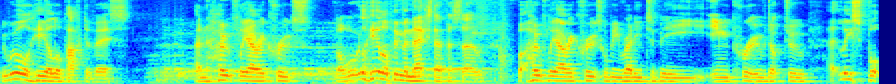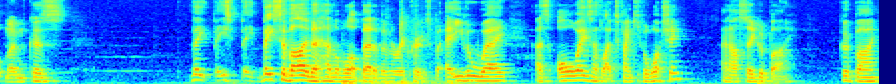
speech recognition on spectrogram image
We will heal up after this. And hopefully our recruits... Well, we'll heal up in the next episode but hopefully our recruits will be ready to be improved up to at least footman because they, they, they survive a hell of a lot better than the recruits. But either way, as always, I'd like to thank you for watching, and I'll say goodbye. Goodbye.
